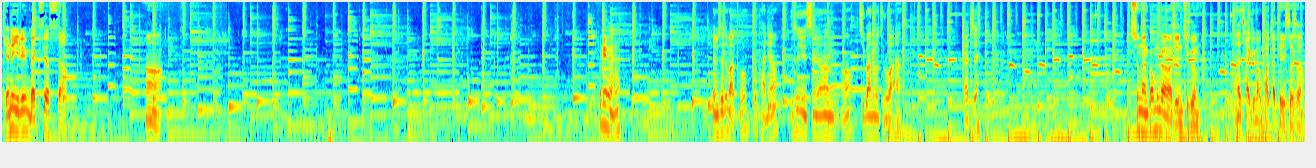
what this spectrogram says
걔는 이름이 맥스였어. 어. 소리 나나? 냄새도 맡고 또 다녀. 무슨 일 있으면 어? 집 안으로 들어와. 알았지? 순한 검은 강아지는 지금 아, 자기만 바깥에 있어서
